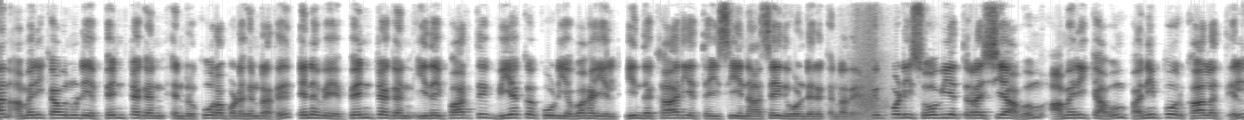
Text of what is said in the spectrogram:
தான் அமெரிக்காவினுடைய பென்டகன் என்று கூறப்படுகின்றது. எனவே பென்டகன் இதை பார்த்து வியக்கக்கூடிய வகையில் இந்த காரியத்தை சீனா செய்து கொண்டிருக்கின்றது. இப்படி சோவியத் ரஷ்யாவும் அமெரிக்காவும் பனிப்போர் காலத்தில்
